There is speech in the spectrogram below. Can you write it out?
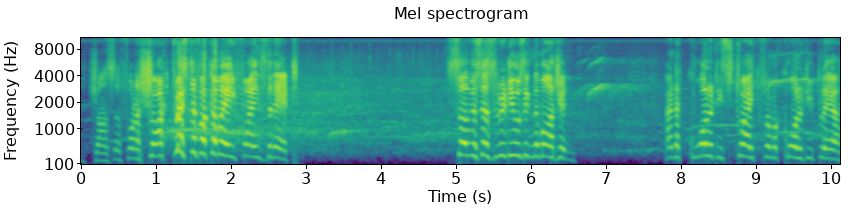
A chance for a shot. Christopher Kamei finds the net. Services reducing the margin. And a quality strike from a quality player.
